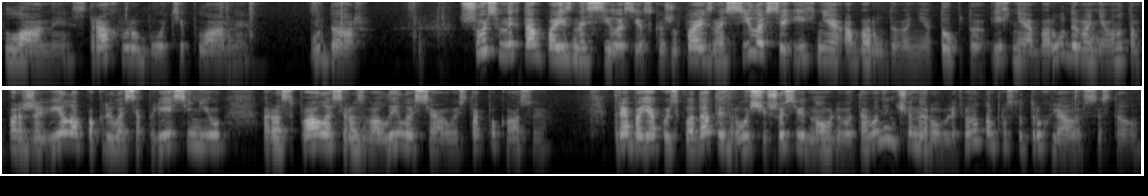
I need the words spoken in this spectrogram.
плани, страх в роботі, плани, удар. Щось в них там поізносилось, я скажу, поізносилося їхнє оборудовання. Тобто їхнє оборудовання, воно там поржавіло, покрилося плесенью, розпалось, розвалилося. Ось так показує. Треба якось вкладати гроші, щось відновлювати, а вони нічого не роблять. Воно там просто трухляве все стало.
